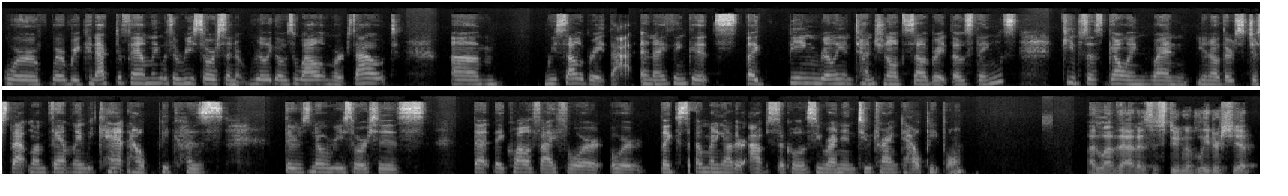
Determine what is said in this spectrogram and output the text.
or where we connect a family with a resource and it really goes well and works out, um, we celebrate that. And I think it's like being really intentional to celebrate those things keeps us going when you know there's just that one family we can't help because there's no resources that they qualify for or like so many other obstacles you run into trying to help people. I love that as a student of leadership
